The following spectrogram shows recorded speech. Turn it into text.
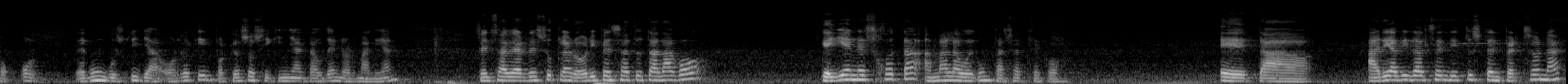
Jo, hor, egun guztia horrekin, porque oso zikinak daude normalian. Pentsa behar dezu, klaro, hori pentsatuta dago, gehienez jota amalau egun pasatzeko. Eta area bidaltzen dituzten pertsonak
